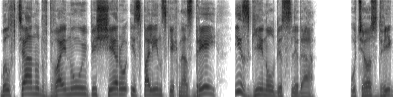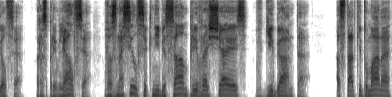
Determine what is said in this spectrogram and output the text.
был втянут в двойную пещеру исполинских ноздрей — и сгинул без следа. Утес двигался, распрямлялся, возносился к небесам, превращаясь в гиганта. Остатки тумана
